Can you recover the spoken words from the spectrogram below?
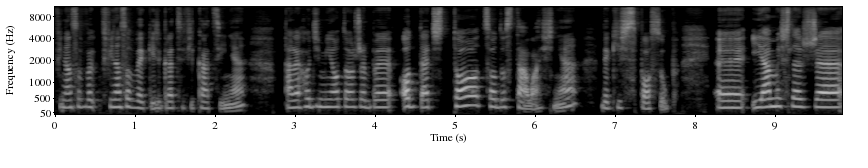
finansowe, finansowej jakiejś gratyfikacji, nie? Ale chodzi mi o to, żeby oddać to, co dostałaś, nie? W jakiś sposób. E, I ja myślę, że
